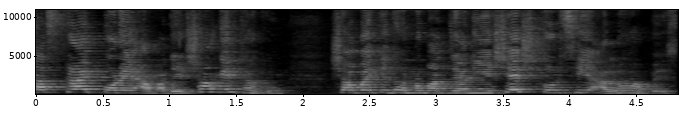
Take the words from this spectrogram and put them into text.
সাবস্ক্রাইব করে আমাদের সঙ্গে থাকুন। সবাইকে ধন্যবাদ জানিয়ে শেষ করছি। আল্লাহ হাফেজ।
